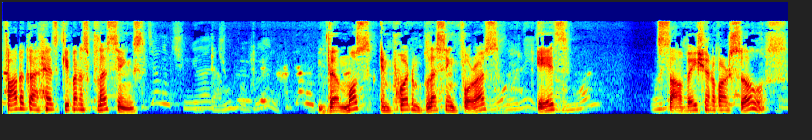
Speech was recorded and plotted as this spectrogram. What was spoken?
Father God has given us blessings. The most important blessing for us is salvation of our souls.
